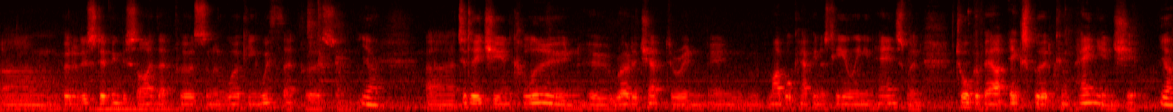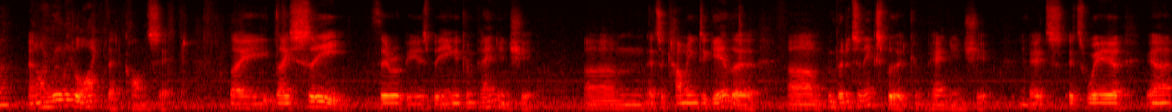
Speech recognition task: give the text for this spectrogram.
Um, but it is stepping beside that person and working with that person. Yeah. Uh, Tedeschi and Calhoun, who wrote a chapter in, in my book Happiness Healing Enhancement, talk about expert companionship. Yeah. And I really like that concept. They, they see therapy as being a companionship. Um, it's a coming together, um, but it's an expert companionship. Yeah. It's, it's where you know,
